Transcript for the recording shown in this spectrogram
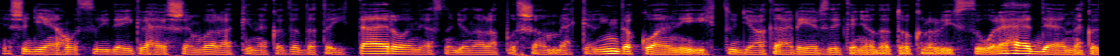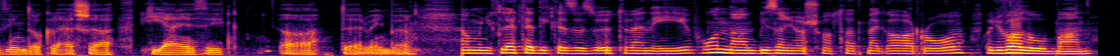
és hogy ilyen hosszú ideig lehessen valakinek az adatait tárolni, azt nagyon alaposan meg kell indokolni, itt ugye akár érzékeny adatokról is szó lehet, de ennek az indoklása hiányzik a törvényből. Ha mondjuk letedik ez az 50 év, honnan bizonyosodhat meg arról, hogy valóban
